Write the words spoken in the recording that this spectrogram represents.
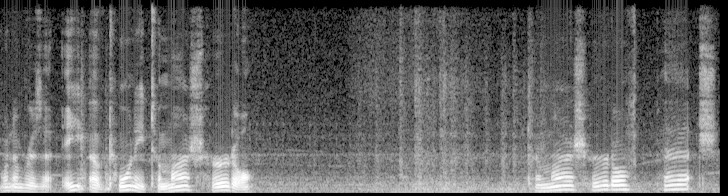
what number is that? 8 of 20. Tomas Hertl. Tomas Hertl patch.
